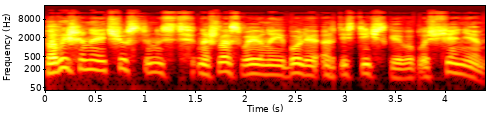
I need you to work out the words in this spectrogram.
Повышенная чувственность нашла свое наиболее артистическое воплощение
